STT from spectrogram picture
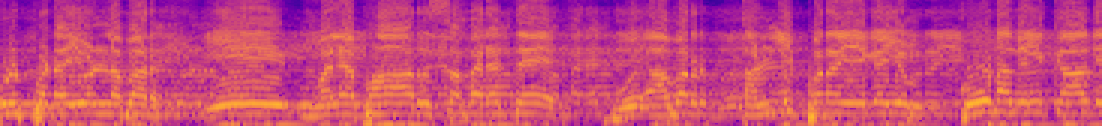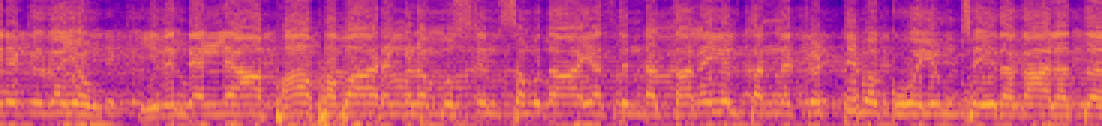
ഉൾപ്പെടെയുള്ളവർ ഈ മലബാർ സമരത്തെ അവർ തള്ളിപ്പറയുകയും കൂടെ നിൽക്കാതിരിക്കുകയും ഇതിന്റെ എല്ലാ പാപഭാരങ്ങളും മുസ്ലിം സമുദായത്തിന്റെ തലയിൽ തന്നെ കെട്ടിവെക്കുകയും ചെയ്ത കാലത്ത്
